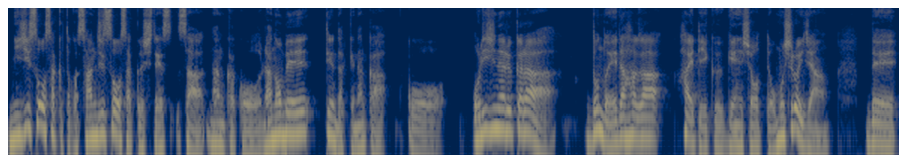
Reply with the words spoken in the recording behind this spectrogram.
二次創作とか三次創作してさ、なんかこう、ラノベっていうんだっけ？なんか、こう、オリジナルから、どんどん枝葉が生えていく現象って面白いじゃん。で、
